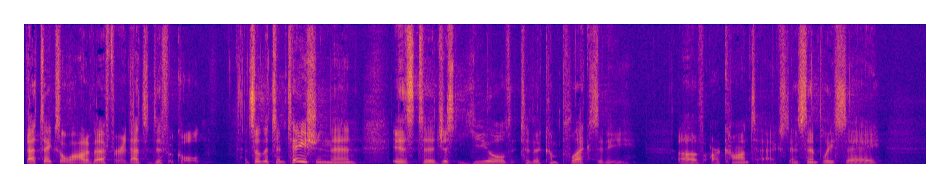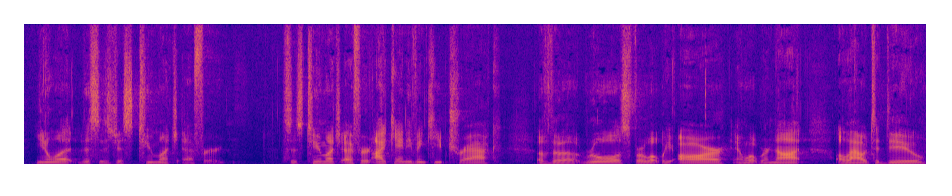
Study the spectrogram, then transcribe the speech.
that takes a lot of effort. That's difficult. And so the temptation then is to just yield to the complexity of our context and simply say, you know what, this is just too much effort. This is too much effort. I can't even keep track of the rules for what we are and what we're not allowed to do.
